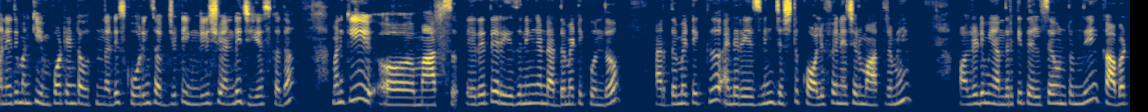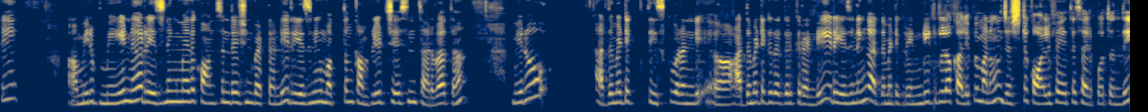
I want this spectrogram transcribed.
అనేది మనకి ఇంపార్టెంట్ అవుతుందండి. Scoring subject English and GS కదా. మనకి మ్యాథ్స్ ఏదైతే రీజనింగ్ అండ్ అర్థమెటిక్ ఉందో arithmetic and reasoning just qualify nature మాత్రమే ఆల్రెడీ మీ అందరికీ తెలిసే ఉంటుంది. కాబట్టి మీరు మెయిన్ రీజనింగ్ మీద కాన్సన్ట్రేషన్ పెట్టండి. రీజనింగ్ మొత్తం కంప్లీట్ చేసిన తర్వాత మీరు అథమెటిక్ తీసుకురండి అథమెటిక్ దగ్గరికి రండి. రీజనింగ్ అథమెటిక్ రెండింటిలో కలిపి మనం జస్ట్ క్వాలిఫై అయితే సరిపోతుంది.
